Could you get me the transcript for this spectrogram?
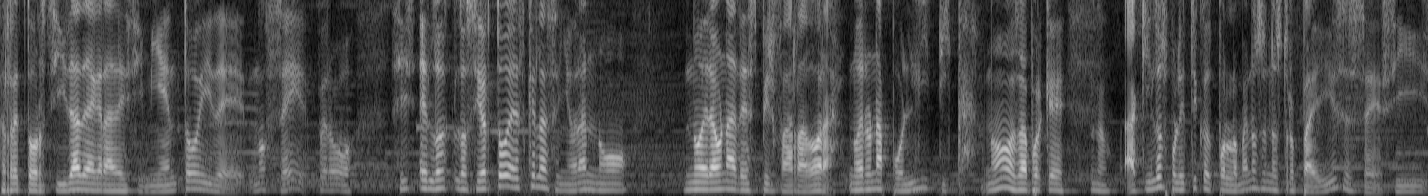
retorcida de agradecimiento y de, no sé, pero sí, lo, cierto es que la señora no, no era una despilfarradora, no era una política, ¿no? O sea, porque aquí los políticos, por lo menos en nuestro país, este, sí,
